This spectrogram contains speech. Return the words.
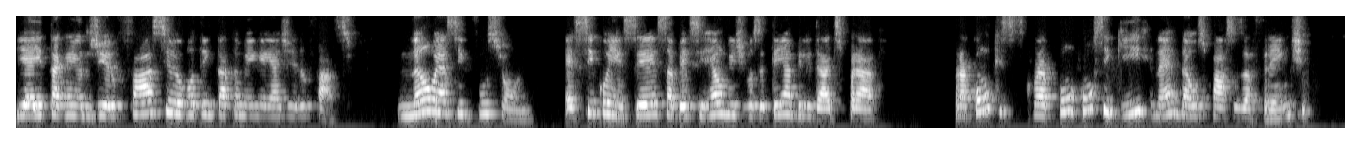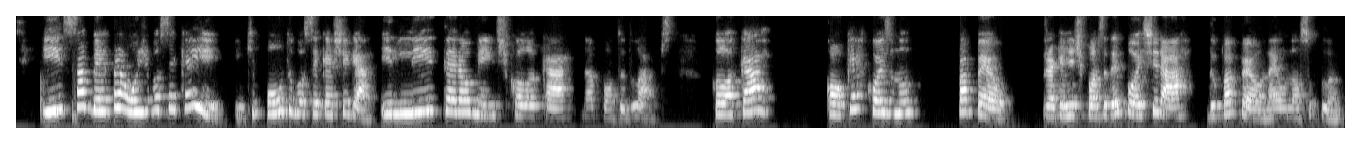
e aí tá ganhando dinheiro fácil, eu vou tentar também ganhar dinheiro fácil. Não é assim que funciona. É se conhecer, saber se realmente você tem habilidades para para conseguir, né, dar os passos à frente e saber para onde você quer ir, em que ponto você quer chegar e literalmente colocar na ponta do lápis colocar qualquer coisa no papel, para que a gente possa depois tirar do papel, né, o nosso plano.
